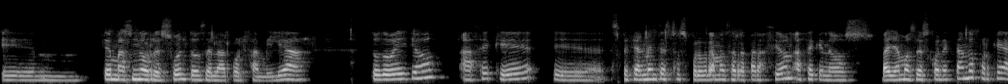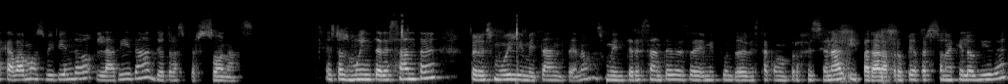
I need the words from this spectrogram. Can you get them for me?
em, temas no resueltos del árbol familiar. Todo ello hace que, eh, especialmente estos programas de reparación, hace que nos vayamos desconectando porque acabamos viviendo la vida de otras personas Esto es muy interesante, pero es muy limitante, ¿no? Es muy interesante desde mi punto de vista como profesional y para la propia persona que lo vive,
